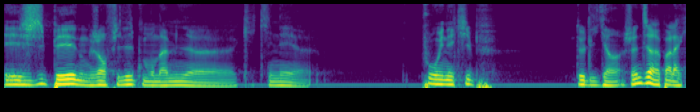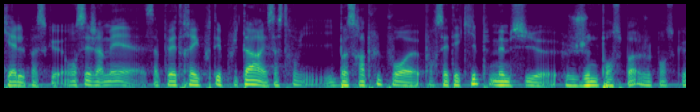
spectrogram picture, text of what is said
Et JP, donc Jean-Philippe, mon ami qui, qui naît pour une équipe de Ligue 1. Je ne dirais pas laquelle, parce qu'on ne sait jamais, ça peut être réécouté plus tard, et ça se trouve, il, ne bossera plus pour, pour cette équipe, même si je ne pense pas. Je pense que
